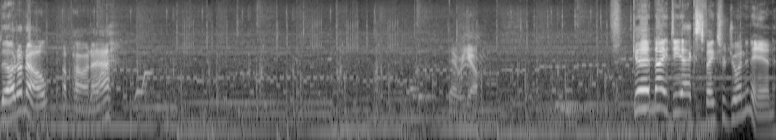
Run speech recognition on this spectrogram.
No, no, no, Epona. There we go. Good night, DX. Thanks for joining in.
